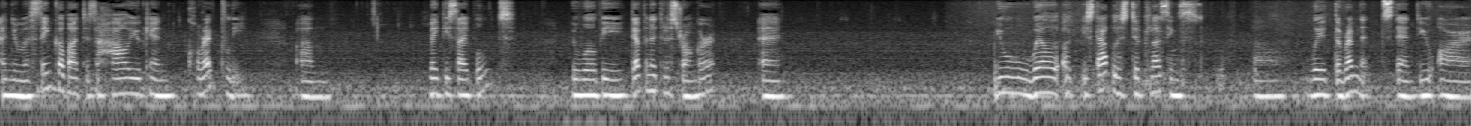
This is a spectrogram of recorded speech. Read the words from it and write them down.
and you must think about this how you can correctly um, make disciples you will be definitely stronger and you will uh, establish the blessings uh, with the remnants that you are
